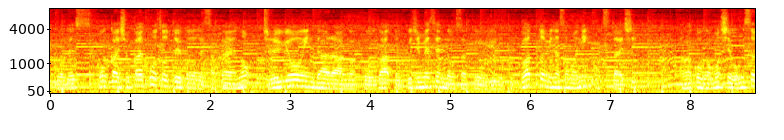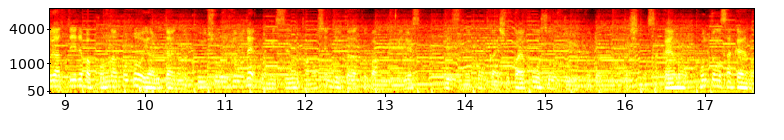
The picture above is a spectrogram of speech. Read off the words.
賀校です今回初回放送ということで栄の従業員である阿賀校が独自目線でお酒をゆるくふわっと皆様にお伝えし阿賀校がもしお店をやっていればこんなことをやりたいので空想上でお店を楽しんでいただく番組です。でですね今回初回放送ということで私の酒屋の本当の酒屋の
